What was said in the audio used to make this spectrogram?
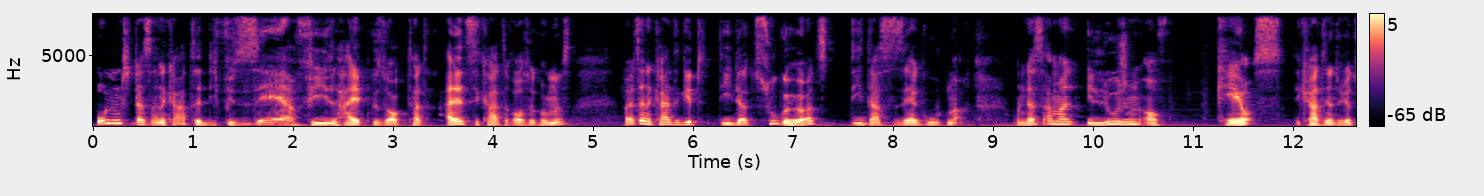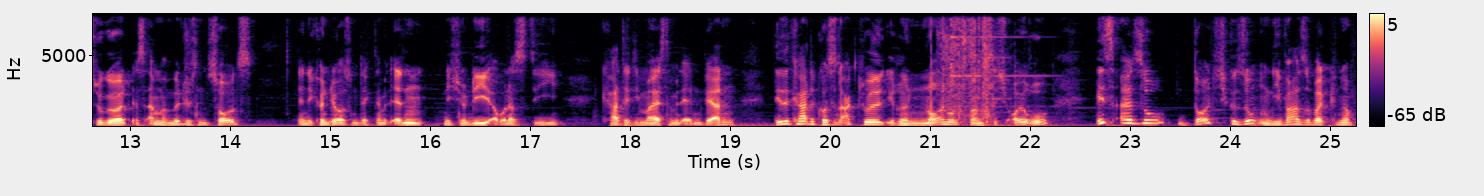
und das ist eine Karte, die für sehr viel Hype gesorgt hat, als die Karte rausgekommen ist, weil es eine Karte gibt, die dazugehört, die das sehr gut macht. Und das ist einmal Illusion of Chaos. Die Karte, die natürlich dazugehört, ist einmal Magician Souls, denn die könnt ihr aus dem Deck damit adden. Nicht nur die, aber das ist die Karte, die meist damit adden werden. Diese Karte kostet aktuell ihre 29 Euro, ist also deutlich gesunken. Die war so bei knapp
